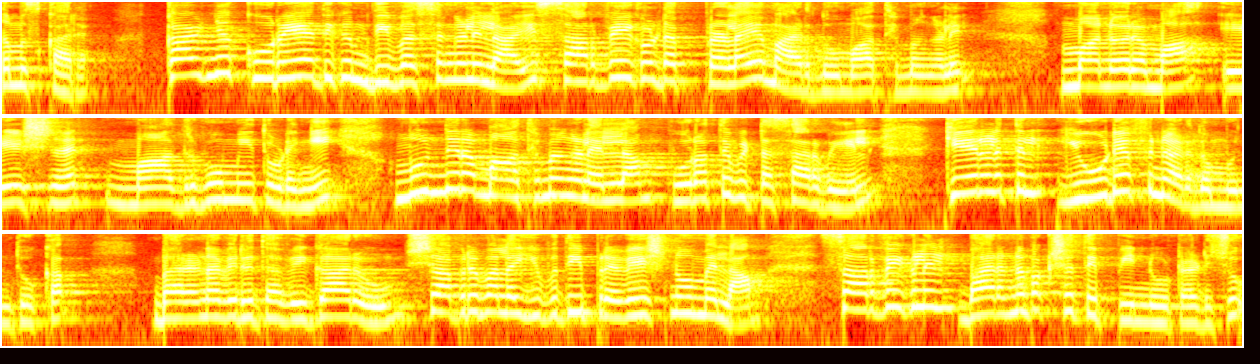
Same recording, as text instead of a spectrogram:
നമസ്കാരം. കഴിഞ്ഞ കുറേയധികം ദിവസങ്ങളിലായി സർവേകളുടെ പ്രളയമായിരുന്നു മാധ്യമങ്ങളിൽ. മനോരമ ഏഷ്യനെറ്റ് മാതൃഭൂമി തുടങ്ങി മുൻനിര മാധ്യമങ്ങളെല്ലാം പുറത്തുവിട്ട സർവേയിൽ കേരളത്തിൽ യു ഡി എഫിനായിരുന്നു മുൻതൂക്കം. ഭരണവിരുദ്ധ വികാരവും ശബരിമല യുവതി പ്രവേശനവുമെല്ലാം സർവേകളിൽ ഭരണപക്ഷത്തെ പിന്നോട്ടടിച്ചു.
